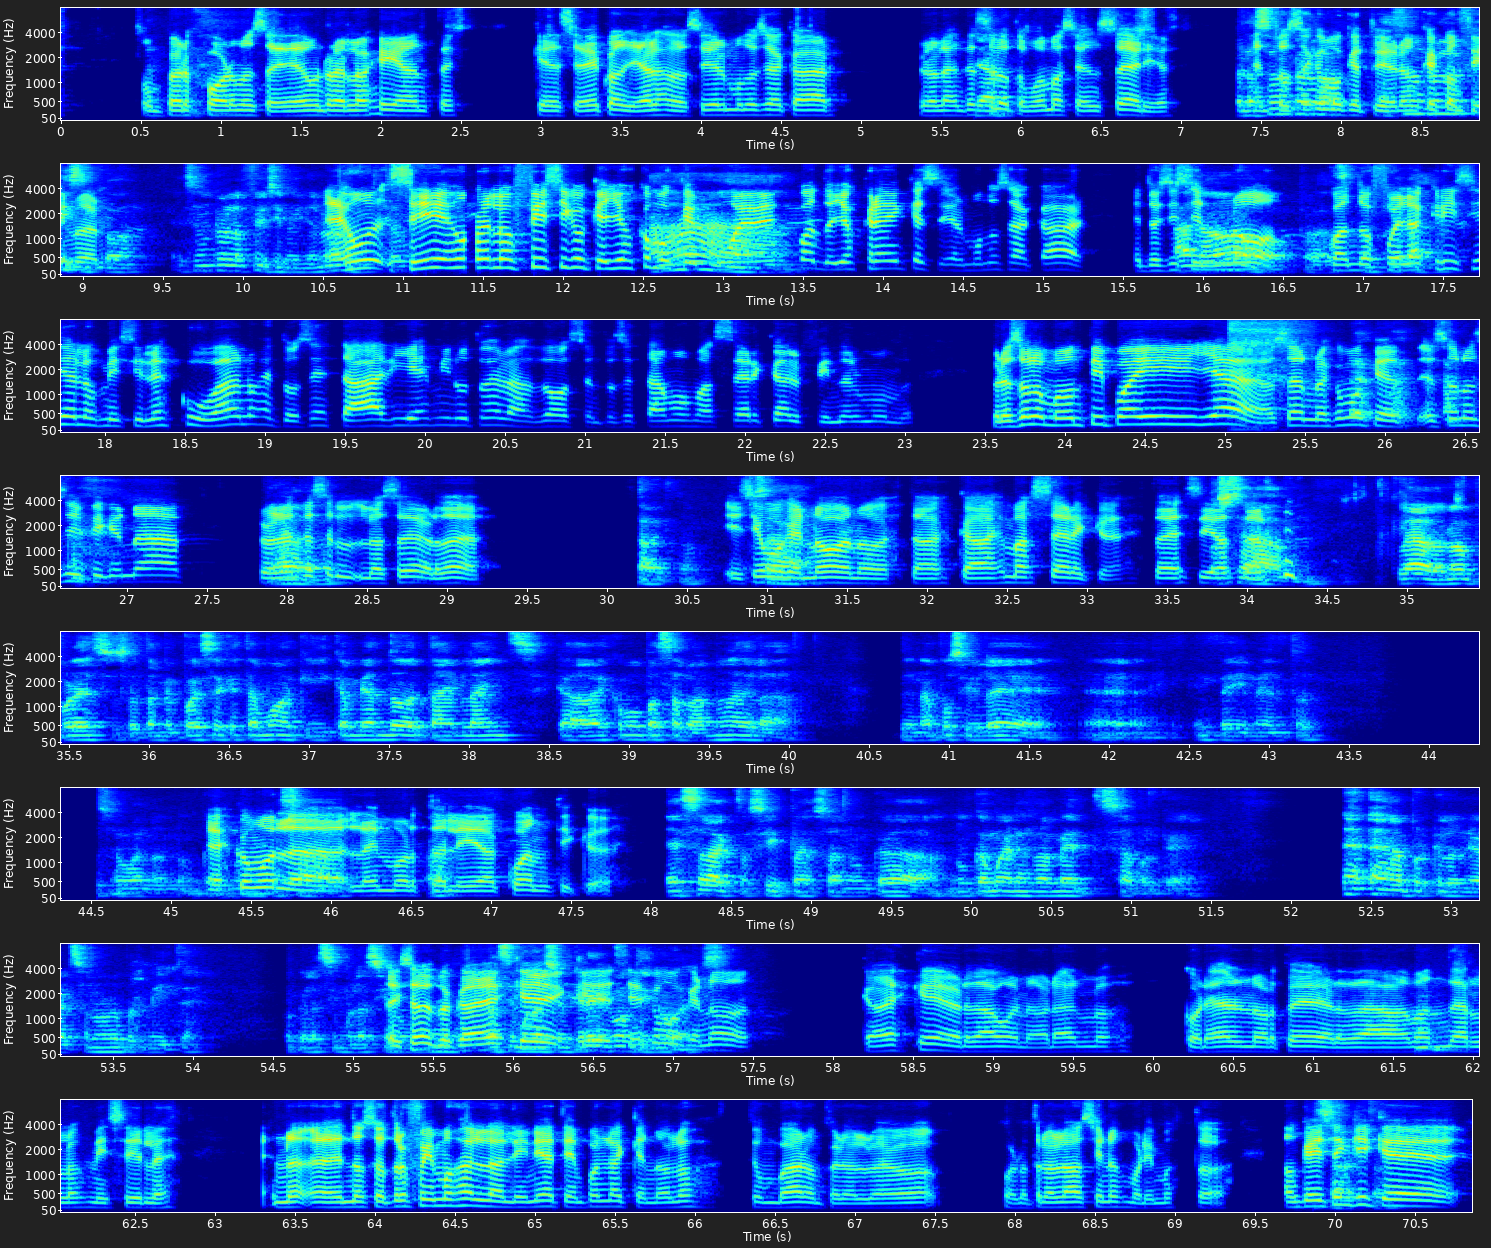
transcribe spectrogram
un performance ahí de un reloj gigante, que decía que cuando llega a las 12 el mundo se iba a acabar, pero la gente Ya. se lo tomó demasiado en serio. Pero entonces reloj- como que tuvieron que continuar. físico, Es un reloj físico. Yo no Es un, sí, es un reloj físico que ellos como que Ah. mueven cuando ellos creen que sí, el mundo se va a acabar. Entonces Ah, dicen, no, no, pero cuando fue la crisis de los misiles cubanos, entonces estaba a 10 minutos de las 12, entonces estábamos más cerca del fin del mundo. Pero eso lo mueve un tipo ahí ya, o sea, no es como que eso no significa nada, pero la gente se Claro. lo hace de verdad. Exacto. Y dice O como sea, que no, no, está cada vez más cerca, está O decidido sea, claro, no, por eso. O sea, también puede ser que estamos aquí cambiando timelines cada vez como para salvarnos de la de una posible eh, impedimento. Entonces, bueno, nunca. Es como nunca la, la inmortalidad cuántica. Exacto, sí, pues, o sea, nunca, nunca mueres realmente, o sea, porque, porque el universo no lo permite. Porque la simulación. Exacto, cada vez que, que decían como que no, cada vez que de verdad, bueno, ahora nos, Corea del Norte de verdad va a mandar los misiles. No- eh, nosotros fuimos a la línea de tiempo en la que no los tumbaron, pero luego, por otro lado, sí nos morimos todos. Aunque dicen que, que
